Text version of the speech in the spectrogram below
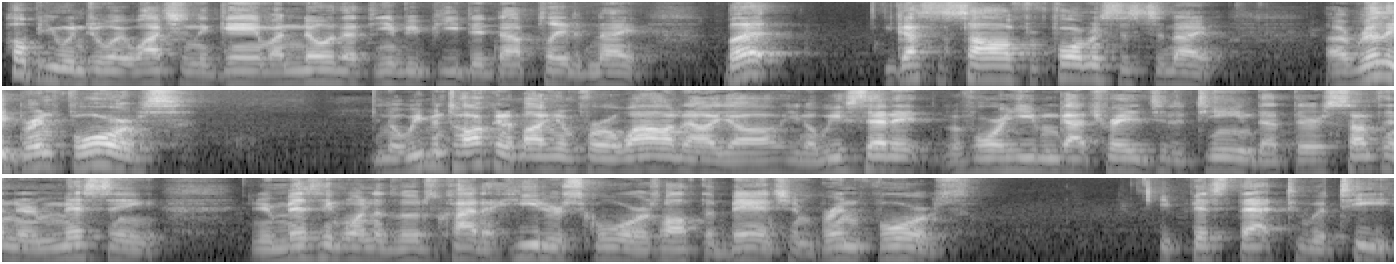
Hope you enjoy watching the game. I know that the MVP did not play tonight, but you got some solid performances tonight. Uh, really, Bryn Forbes you know, we've been talking about him for a while now, y'all. You know, we said it before he even got traded to the team that there's something they're missing. You're missing one of those kind of heater scores off the bench, and Bryn Forbes, he fits that to a T.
